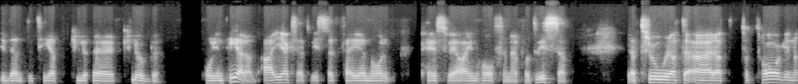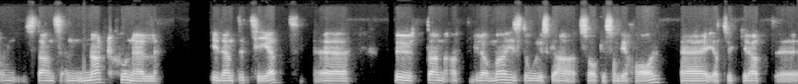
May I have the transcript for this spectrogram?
identitet eh, klubborienterad. Ajax är ett visst sätt, Feyenoord, PSV Eindhoven är på ett visst sätt. Jag tror att det är att ta tag i någonstans en nationell identitet eh, utan att glömma historiska saker som vi har. Eh, jag tycker att eh,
